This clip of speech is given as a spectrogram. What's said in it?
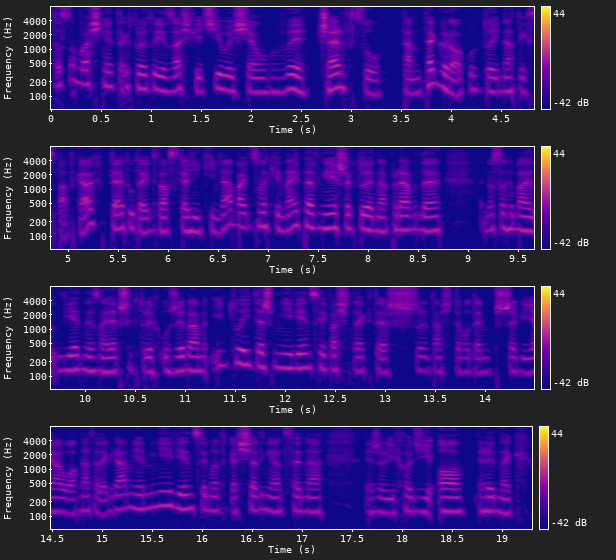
to są właśnie te, które tutaj zaświeciły się w czerwcu tamtego roku, tutaj na tych spadkach. Te tutaj dwa wskaźniki na to są takie najpewniejsze, które naprawdę no, są chyba jedne z najlepszych, których używam. I tutaj też mniej więcej właśnie tak też tam się to potem przewijało na Telegramie, mniej więcej ma taka średnia cena, jeżeli chodzi o rynek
